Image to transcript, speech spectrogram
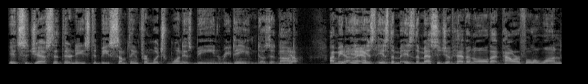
it suggests that there needs to be something from which one is being redeemed, does it not? Yep. I mean, yeah, is is the is the message of heaven all that powerful a one,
